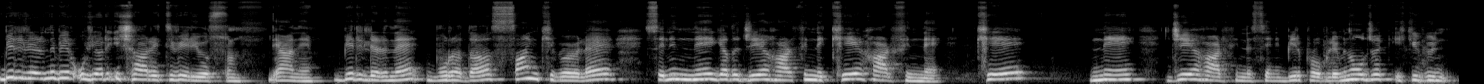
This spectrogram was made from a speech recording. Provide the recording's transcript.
Birilerine bir uyarı işareti veriyorsun. Yani birilerine burada sanki böyle senin N ya da C harfinle K harfinle K N C harfinle senin bir problemin olacak. iki gün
